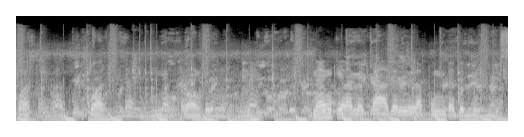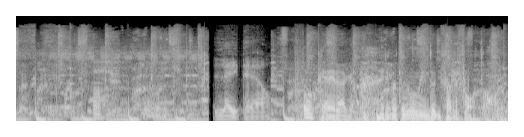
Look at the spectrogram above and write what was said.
Qua sono arrivato, quasi, dai, non manca neanche, neanche, neanche la metà della punta dell'unghia. Oh. Later. Ok raga, è arrivato il momento di fare le foto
